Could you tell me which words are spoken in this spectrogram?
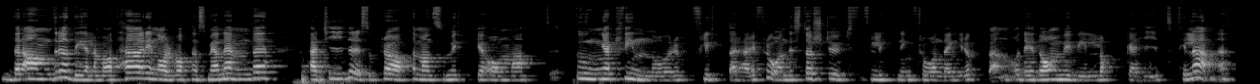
den andra delen var att här i Norrbotten, som jag nämnde här tidigare, så pratar man så mycket om att unga kvinnor flyttar härifrån. Det är störst utflyttning från den gruppen och det är de vi vill locka hit till länet.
